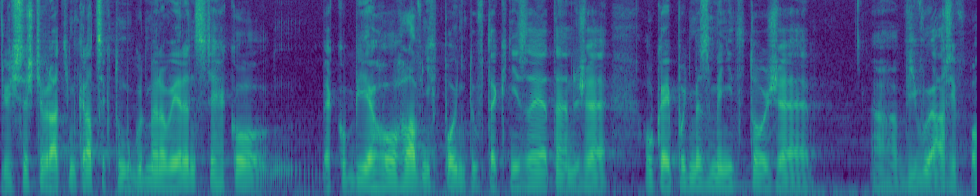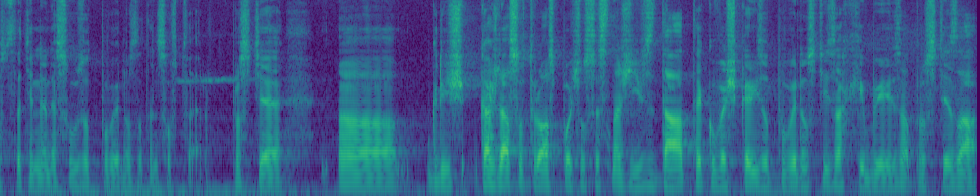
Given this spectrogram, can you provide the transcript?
Když se ještě vrátím krátce k tomu Goodmanovi, jeden z těch jako, jako jeho hlavních pointů v té knize je ten, že OK, pojďme změnit to, že vývojáři v podstatě nenesou zodpovědnost za ten software. Prostě když každá softwarová společnost se snaží vzdát jako veškerý zodpovědnosti za chyby, za prostě za,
